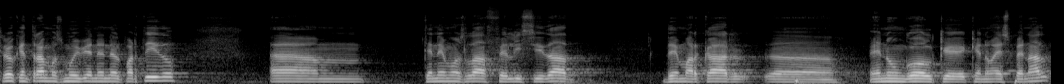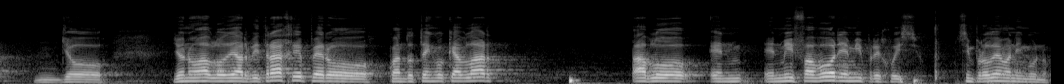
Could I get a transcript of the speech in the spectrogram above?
Creo que entramos muy bien en el partido. tenemos la felicidad de marcar eh, en un gol que, que, no es penal. Yo, yo no hablo de arbitraje, pero cuando tengo que hablar, hablo en, en mi favor y en mi prejuicio, sin problema ninguno.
